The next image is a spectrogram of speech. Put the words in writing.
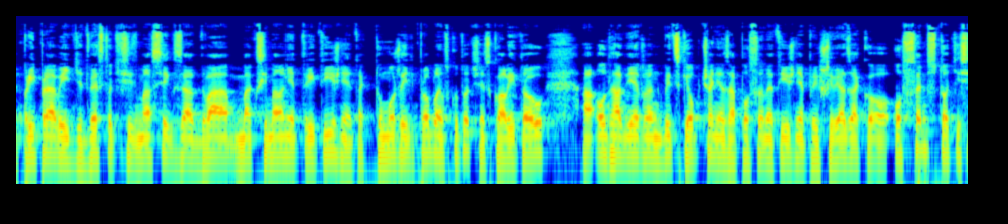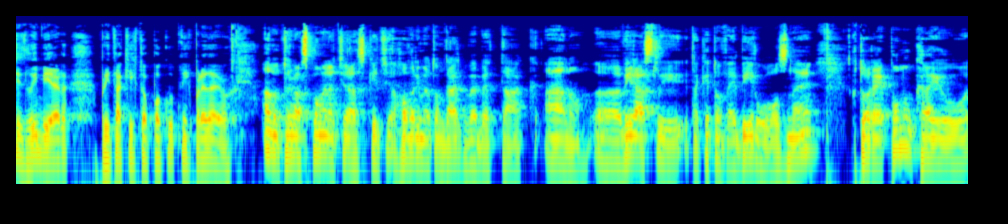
pripraviť 200 tisíc masiek za 2, maximálne 3 týždne, tak tu môže byť problém skutočne s kvalitou a odhad je, že len britskí občania za posledné týždne prišli viac ako 800 tisíc libier pri takýchto pokutných predajoch. Áno, treba spomenúť teraz, keď hovoríme o tom dark webe, tak áno, e, vyrástli takéto weby rôzne, ktoré ponúkajú um,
